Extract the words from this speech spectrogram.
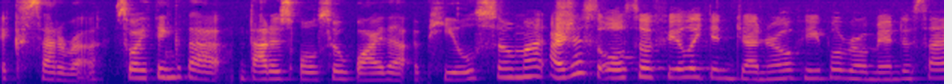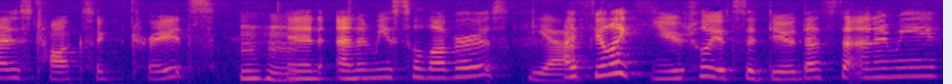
etc. So I think that that is also why that appeals so much. I just also feel like in general people romanticize toxic traits mm-hmm. in enemies to lovers. Yeah. I feel like usually it's the dude that's the enemy.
